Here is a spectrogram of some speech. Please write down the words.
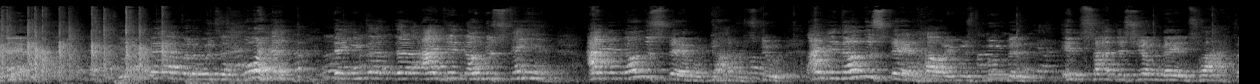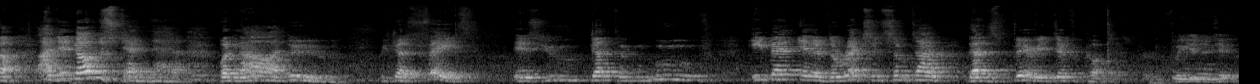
Amen. But it was important that, you, that, that I didn't understand. I didn't understand what God was doing. I didn't understand how He was moving inside this young man's life. Uh, I didn't understand that. But now I do. Because faith is you got to move even in a direction sometimes that is very difficult for you to do.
